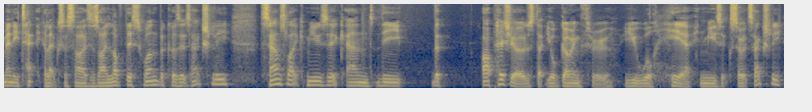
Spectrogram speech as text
Many, technical exercises. I love this one because it's actually sounds like music and the the arpeggios that you're going through you will hear in music. So it's actually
